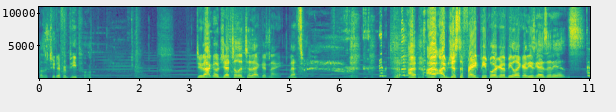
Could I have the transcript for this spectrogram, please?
Those are two different people. Do not go gentle into that good night. That's what I, I I'm just afraid people are gonna be like, are these guys idiots?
